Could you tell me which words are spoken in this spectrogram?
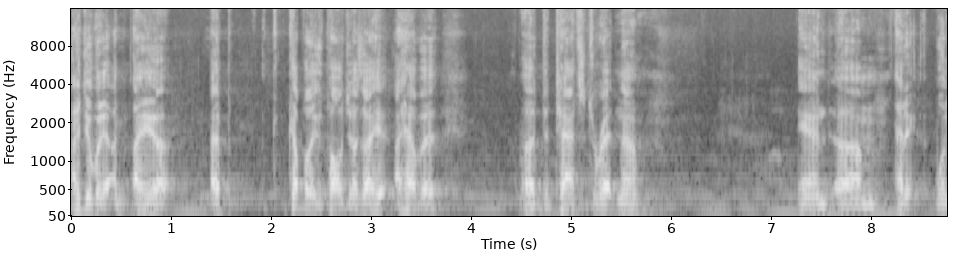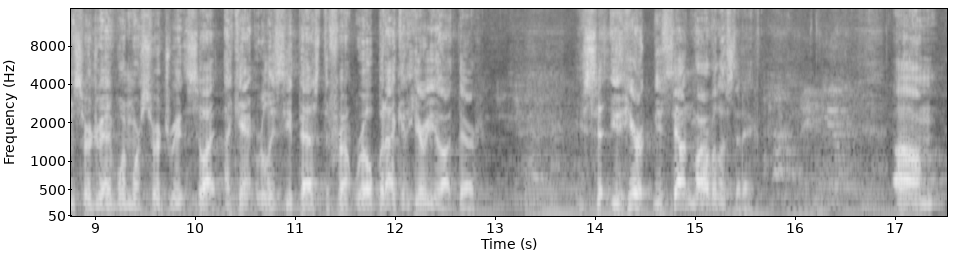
I do, but I, I, uh, I a couple things apologize. I, I have a, a detached retina and um, had a, one surgery. I had one more surgery, so I, I, can't really see past the front row, but I can hear you out there. You, sit, you hear, you sound marvelous today. Um,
